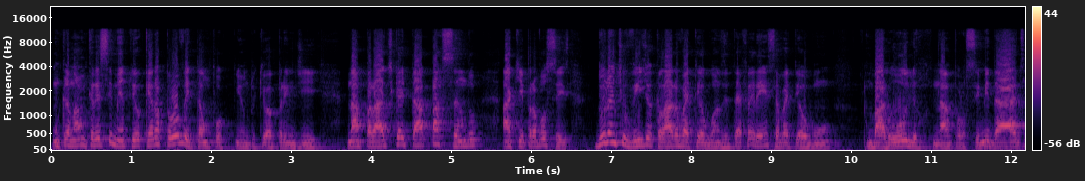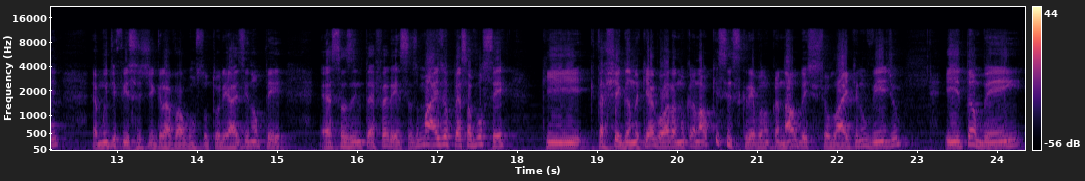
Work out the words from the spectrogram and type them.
um canal em crescimento e eu quero aproveitar um pouquinho do que eu aprendi na prática e está passando aqui para vocês. Durante o vídeo, é claro, vai ter algumas interferências, vai ter algum barulho na proximidade. É muito difícil de gravar alguns tutoriais e não ter essas interferências. Mas eu peço a você que está chegando aqui agora no canal, que se inscreva no canal, deixe seu like no vídeo e também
